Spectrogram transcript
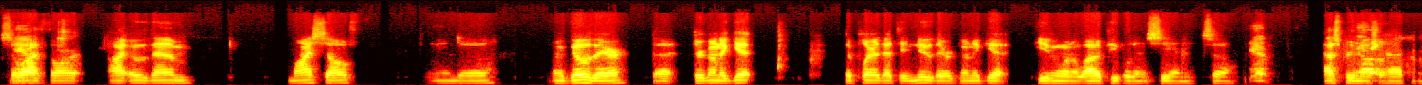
So yeah. I thought I owe them myself and uh, go there that they're gonna get the player that they knew they were gonna get, even when a lot of people didn't see any. So yeah, that's pretty much what happened.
